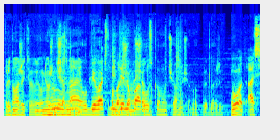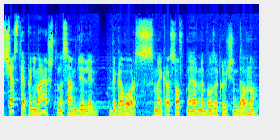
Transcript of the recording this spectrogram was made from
предложить? У него же не знаю, нет, убивать в неделю по, по русскому, что он еще мог предложить? Вот, а сейчас-то я понимаю, что на самом деле договор с Microsoft, наверное, был заключен давно.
